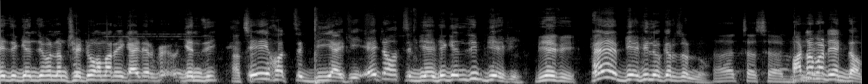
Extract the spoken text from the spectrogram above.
এই যে গেঞ্জি বললাম সেটাও আমার এই গাইডের গেঞ্জি। আচ্ছা। এই হচ্ছে বিআইপি এটা হচ্ছে বিআইপি গেঞ্জি বিআইপি ভিআইপি হ্যাঁ বিআইপি লোকের জন্য। আচ্ছা আচ্ছা ফাটাফাটি একদম।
